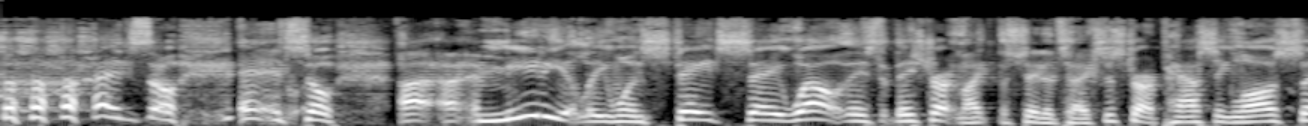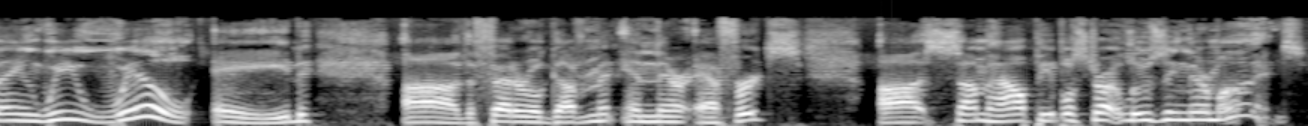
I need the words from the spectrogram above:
and so and so uh, uh, immediately when states say, well, they they start like like the state of Texas, start passing laws saying we will aid uh, the federal government in their efforts, uh, somehow people start losing their minds.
